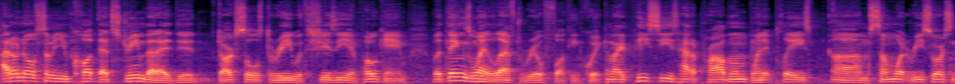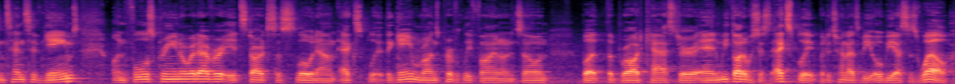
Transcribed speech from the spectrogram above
I don't know if some of you caught that stream that I did, Dark Souls 3 with Shizzy and Pokame, but things went left real fucking quick. My PC's had a problem when it plays um, somewhat resource intensive games on full screen or whatever, it starts to slow down XSplit. The game runs perfectly fine on its own, but the broadcaster, and we thought it was just XSplit, but it turned out to be OBS as well,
